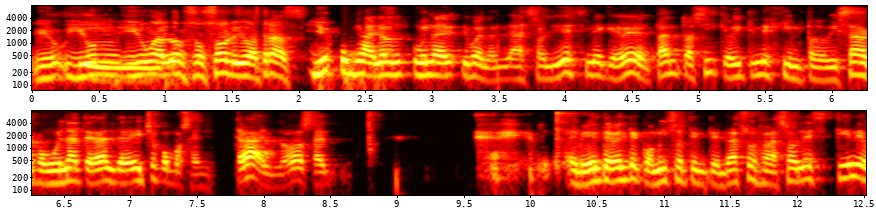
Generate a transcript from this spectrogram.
Y, un, y, un, Alonso sólido atrás. Y un una, bueno, la solidez tiene que ver, tanto así que hoy tienes que improvisar como un lateral derecho como central, ¿no? O sea, evidentemente Comiso tendrá sus razones, tiene,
